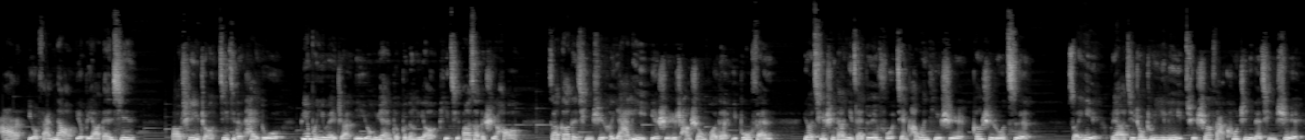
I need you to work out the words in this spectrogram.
二有烦恼也不要担心，保持一种积极的态度，并不意味着你永远都不能有脾气暴躁的时候。糟糕的情绪和压力也是日常生活的一部分。尤其是当你在对付健康问题时，更是如此。所以，不要集中注意力去设法控制你的情绪，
